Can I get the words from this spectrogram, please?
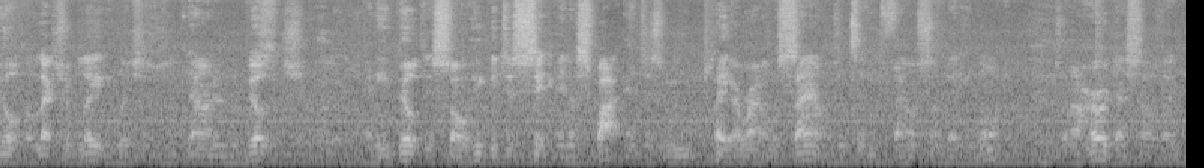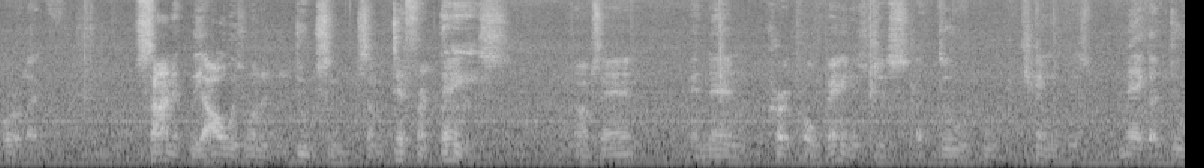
built Electric Lady, which is down in the village, and he built it so he could just sit in a spot and just play around with sounds until he found something that he wanted. So when I heard that, shit, I was like, "Bro, like sonically, I always wanted to do some some different things." You know what I'm saying? And then Kurt Cobain is just a dude who became this mega dude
